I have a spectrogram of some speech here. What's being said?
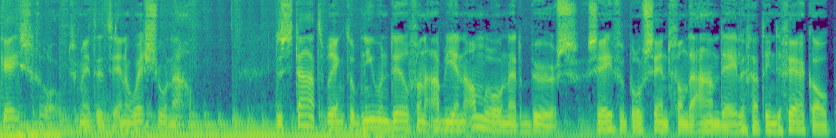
Kees Groot met het NOS-journaal. De staat brengt opnieuw een deel van ABN AMRO naar de beurs. 7% van de aandelen gaat in de verkoop.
